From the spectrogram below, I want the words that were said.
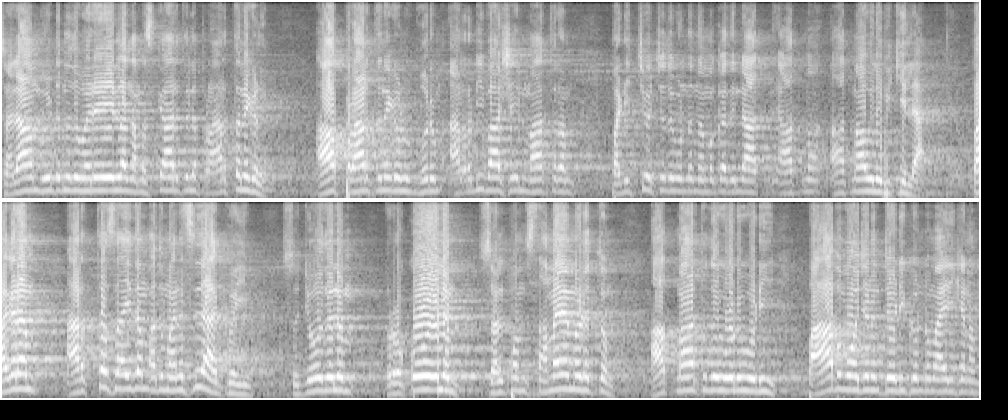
സലാം വീട്ടുന്നത് വരെയുള്ള നമസ്കാരത്തിലെ പ്രാർത്ഥനകൾ ആ പ്രാർത്ഥനകൾ വെറും അറബി ഭാഷയിൽ മാത്രം പഠിച്ചു വെച്ചത് കൊണ്ട് നമുക്കതിന്റെ ആത്മ ആത്മാവ് ലഭിക്കില്ല. പകരം അർത്ഥസഹിതം അത് മനസ്സിലാക്കുകയും സുജോതിലും റൊക്കോയിലും സ്വല്പം സമയമെടുത്തും ആത്മാർത്ഥതയോടുകൂടി പാപമോചനം തേടിക്കൊണ്ടുമായിരിക്കണം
